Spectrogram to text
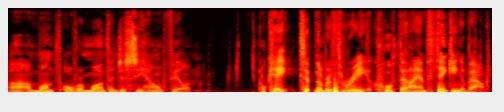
uh, a month over month and just see how I'm feeling. Okay, tip number three, a quote that I am thinking about.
